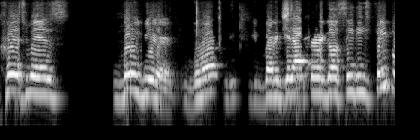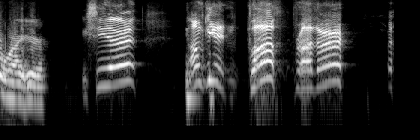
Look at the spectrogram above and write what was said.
Christmas, New Year. Boy, you better get out there and go see these people right here. You see that? I'm getting buff, brother.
